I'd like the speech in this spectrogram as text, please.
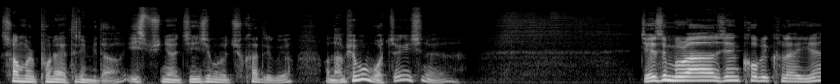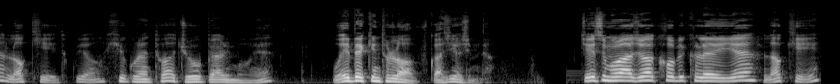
선물 보내드립니다. 20주년 진심으로 축하드리고요. 어, 남편분 멋쟁이시네. 제이슨 므라즈 and 콜비 카레이의 Lucky 듣고요. 휴 그랜트와 드류 베리모어의 Way Back Into Love까지 이어집니다. 제이슨 모라즈와 코비 클레이의 럭키,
